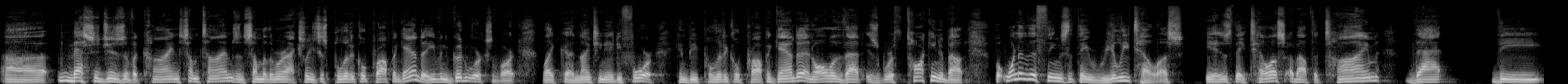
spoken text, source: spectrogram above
uh, messages of a kind sometimes, and some of them are actually just political propaganda. Even good works of art, like uh, 1984, can be political propaganda, and all of that is worth talking about. But one of the things that they really tell us is they tell us about the time that the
